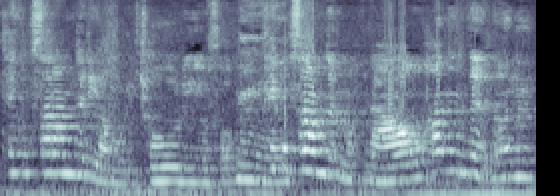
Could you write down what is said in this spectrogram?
태국 사람들이 아무리 겨울이어서 네. 태국 사람들은 막 나오 하는데 나는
